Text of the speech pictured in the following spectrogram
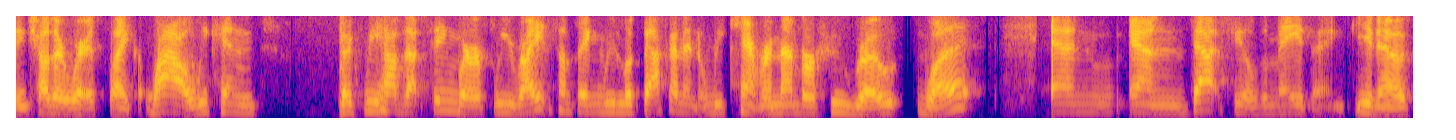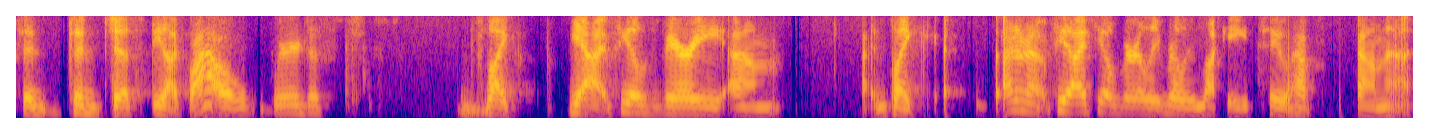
each other where it's like, wow, we can like we have that thing where if we write something, we look back on it and we can't remember who wrote what. And and that feels amazing, you know, to to just be like, wow, we're just like yeah, it feels very um like I don't know, feel I feel really really lucky to have found that.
